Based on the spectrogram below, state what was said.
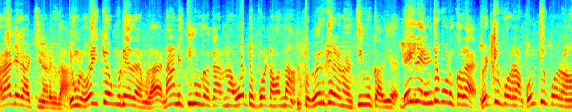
அராஜக ஆட்சி நடக்குதா? இவங்களை ஒழிக்க முடியாதா இவங்கள? நான் திமுக காரனா ஓட்டு போட்டேன் வந்தான் இப்ப வெறுக்கிறேன் நான் திமுகவையே. டெய்லி ரெண்டு மூணு கொலை. வெட்டி போடுறான் கொளுத்தி போடுறான்.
